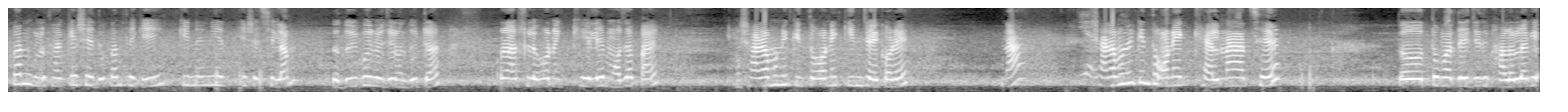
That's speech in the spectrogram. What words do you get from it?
দোকানগুলো থাকে, সেই দোকান থেকেই কিনে নিয়ে এসেছিলাম। তো দুই বোনের জন্য দুটা ওরা আসলে অনেক খেলে মজা পায়। সারামণি কিন্তু অনেক এনজয় করে না? সারামণির কিন্তু অনেক খেলনা আছে। তো তোমাদের যদি ভালো লাগে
